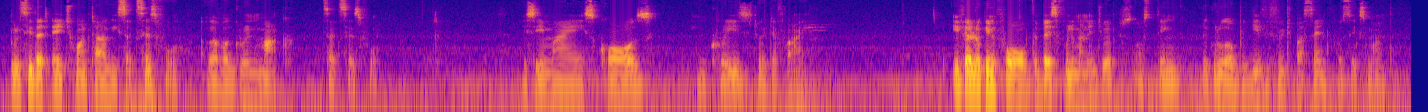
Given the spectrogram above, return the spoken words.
you'll see that H1 tag is successful. We have a green mark, it's successful. You see my scores increase to 85. If you're looking for the best fully managed web hosting, Liquid Web will give you 50% for six months.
